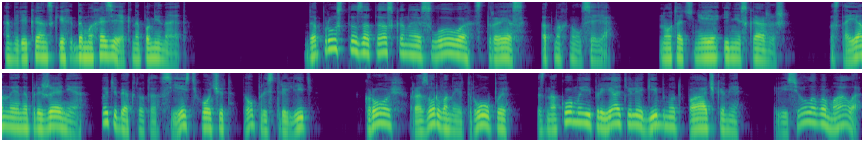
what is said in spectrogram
Американских домохозяек напоминает. Да просто затасканное слово «стресс», отмахнулся я. Но точнее и не скажешь. Постоянное напряжение. То тебя кто-то съесть хочет, то пристрелить. Кровь, разорванные трупы, Знакомые и приятели гибнут пачками. Веселого мало.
